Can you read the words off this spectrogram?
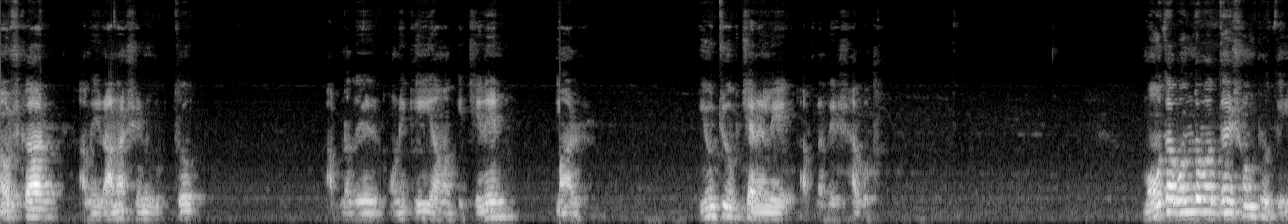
নমস্কার, আমি রানা সেনগুপ্ত। আপনাদের অনেকেই আমাকে চেনেন, আমার ইউটিউব চ্যানেলে আপনাদের স্বাগত। মমতা বন্দ্যোপাধ্যায় সম্প্রতি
